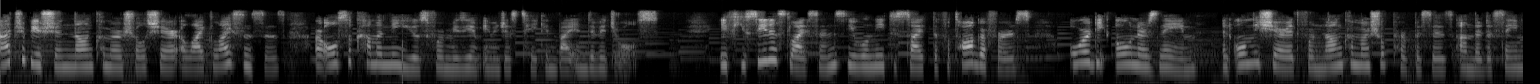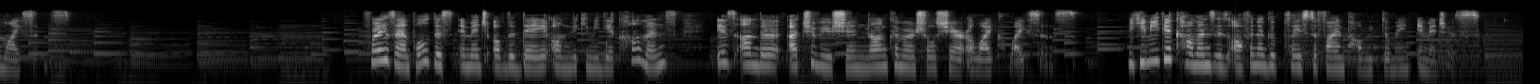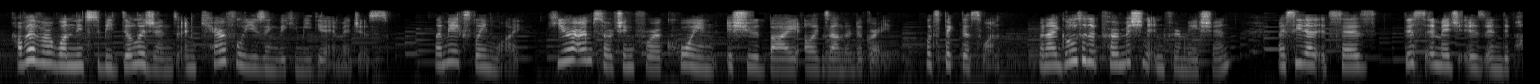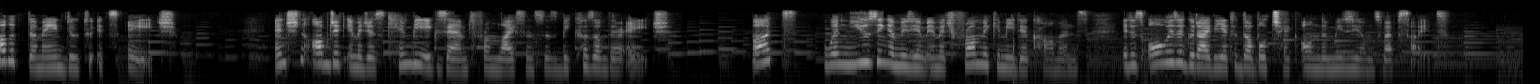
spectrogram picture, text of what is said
Attribution non-commercial share-alike licenses are also commonly used for museum images taken by individuals. If you see this license, you will need to cite the photographers or the owner's name and only share it for non-commercial purposes under the same license. For example, this image of the day on Wikimedia Commons is under Attribution Non-Commercial Share Alike license. Wikimedia Commons is often a good place to find public domain images. However, one needs to be diligent and careful using Wikimedia images. Let me explain why. Here I'm searching for a coin issued by Alexander the Great. Let's pick this one. When I go to the permission information, I see that it says this image is in the public domain due to its age. Ancient object images can be exempt from licenses because of their age. But when using a museum image from Wikimedia Commons, it is always a good idea to double check on the museum's website.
